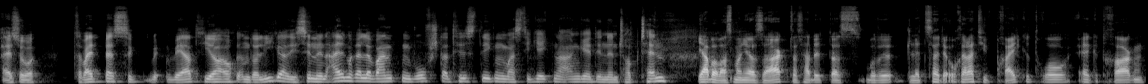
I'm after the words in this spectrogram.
Also zweitbeste Wert hier auch in der Liga. Die sind in allen relevanten Wurfstatistiken, was die Gegner angeht, in den Top 10. Ja, aber was man ja sagt, das, hatte, das wurde letzte Zeit ja auch relativ breit äh, getragen,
